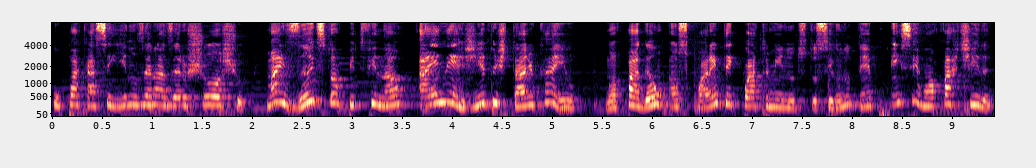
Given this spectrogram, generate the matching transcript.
o placar seguia no 0 a 0 xoxo, mas antes do apito final, a energia do estádio caiu. Um apagão aos 44 minutos do segundo tempo encerrou a partida,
